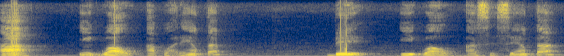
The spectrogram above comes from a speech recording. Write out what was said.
A igual a 40, B igual a 60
